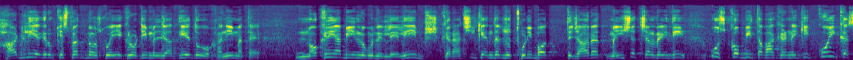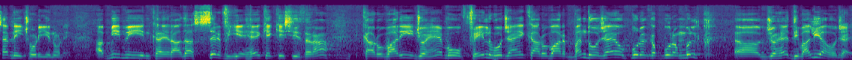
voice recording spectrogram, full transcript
हार्डली अगर किस्मत में उसको एक रोटी मिल जाती है तो वो गनीमत है। नौकरियाँ भी इन लोगों ने ले ली। कराची के अंदर जो थोड़ी बहुत तजारत, मीशत चल रही थी, उसको भी तबाह करने की कोई कसर नहीं छोड़ी इन्होंने। अभी भी इनका इरादा सिर्फ़ ये है कि किसी तरह कारोबारी जो हैं, वो फेल हो जाएँ, कारोबार बंद हो जाए और पूरा का पूरा मुल्क जो है दिवालिया हो जाए।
